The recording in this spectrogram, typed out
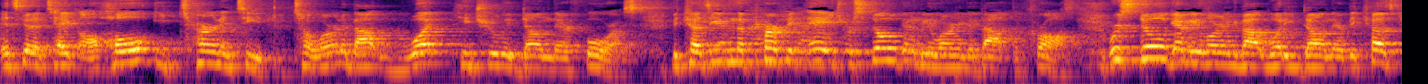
It's going to take a whole eternity to learn about what He truly done there for us. Because even the perfect age, we're still going to be learning about the cross. We're still going to be learning about what He done there because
